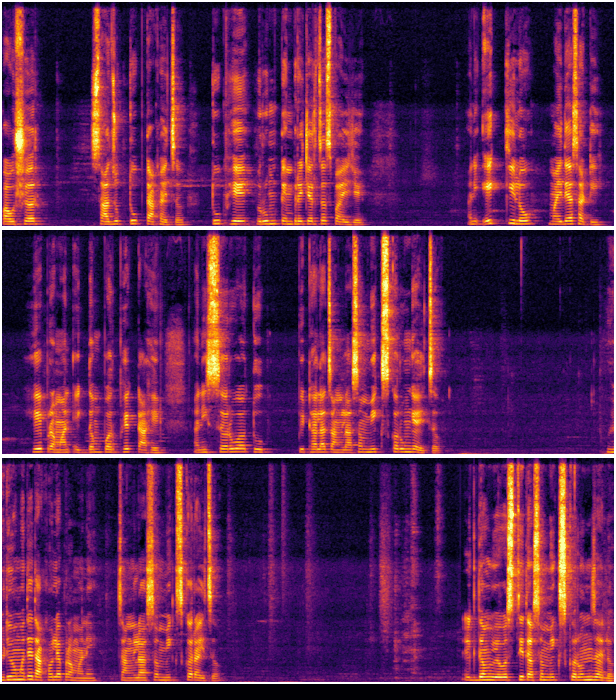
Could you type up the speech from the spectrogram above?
पावशर साजूक तूप टाकायचं. तूप हे रूम टेम्परेचरचंच पाहिजे. आणि एक किलो मैद्यासाठी हे प्रमाण एकदम परफेक्ट आहे आणि सर्व तूप पिठाला चांगलं असं मिक्स करून घ्यायचं. व्हिडिओमध्ये दाखवल्याप्रमाणे चांगलं असं मिक्स करायचं. एकदम व्यवस्थित असं मिक्स करून झालं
